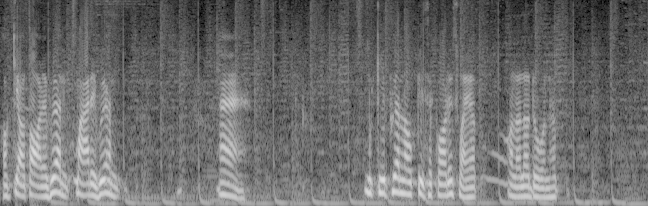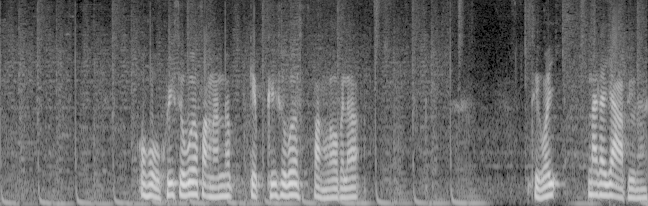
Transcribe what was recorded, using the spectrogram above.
เอาเกี่ยวต่อเลยเพื่อน มาเดี๋ยวเพื่อน อ่า เมื่อกี้เพื่อนเราปิดสกอร์ได้สวยครับเอาแล้วเราโดนครับ โอ้โหควิกเซเวอร์ฝั่งนั้นครับ เก็บควิกเซเวอร์ฝั่งเราไปแล้ว ถือว่าน่าจะหยาบอยู่นะ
